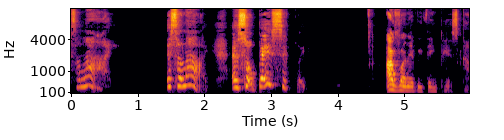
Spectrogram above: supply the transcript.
it's a lie. It's a lie. And so basically, I run everything past God.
